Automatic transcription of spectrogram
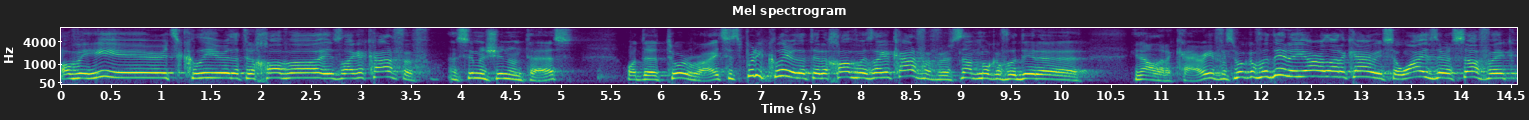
Over here, it's clear that the Chava is like a karfif. And Simon Shinun Tes, what the Tur writes, it's pretty clear that the Chava is like a karfif. If it's not Mukaf Ladira, you're not allowed to carry. If it's Mukaf Ladira, you are allowed to carry. So why is there a suffix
